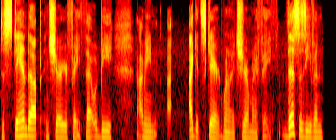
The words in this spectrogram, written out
to stand up and share your faith. That would be, I mean, I, I get scared when I share my faith. This is even,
